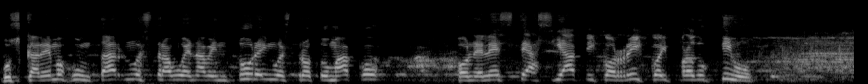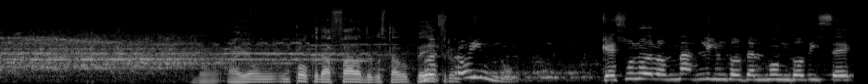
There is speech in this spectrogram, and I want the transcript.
Buscaremos juntar nuestra Buenaventura y nuestro Tumaco con el este asiático rico y productivo. Bom, aí é um, um pouco da fala do Gustavo Petro. Nuestro himno, que es uno de los más lindos del mundo, dice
